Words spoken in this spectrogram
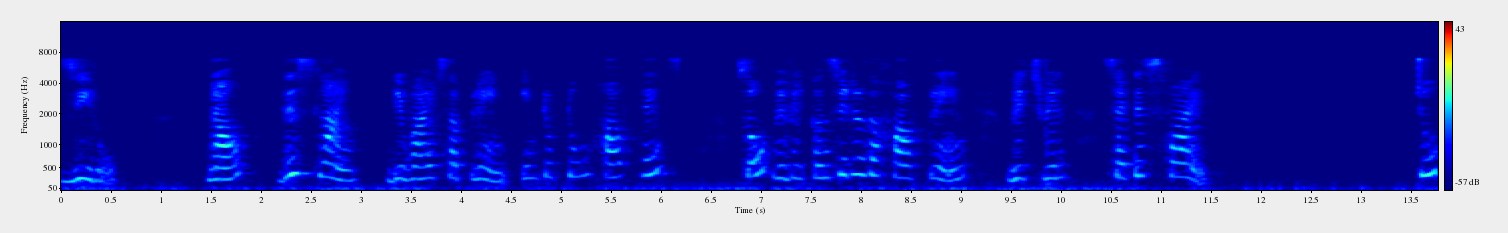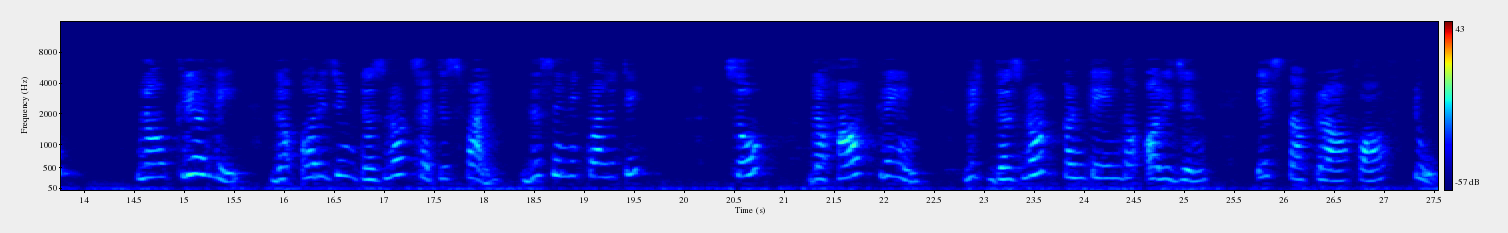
0. Now this line divides the plane into two half planes. So we will consider the half plane which will satisfy 2. Now clearly the origin does not satisfy this inequality. So the half plane which does not contain the origin is the graph of 2.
